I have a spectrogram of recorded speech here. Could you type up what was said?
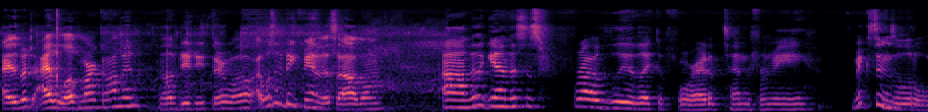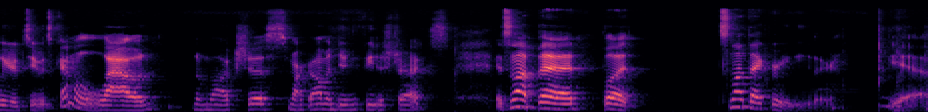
I, I love Marc Almond. I love J.G. Thirlwell. I wasn't a big fan of this album. Um, but again, this is probably like a 4 out of 10 for me. Mixing's a little weird too. It's kind of loud obnoxious. Marc Almond doing Foetus tracks. It's not bad, but it's not that great either. Yeah,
